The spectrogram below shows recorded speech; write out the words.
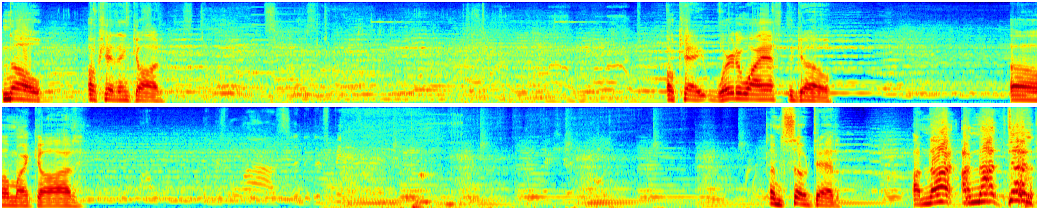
No. Okay, thank God. Okay, where do I have to go? Oh my God. Look at his little eyes and his beak. I'm so dead. I'm not, I'm not dead!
